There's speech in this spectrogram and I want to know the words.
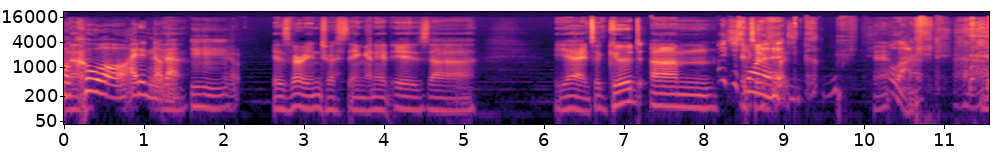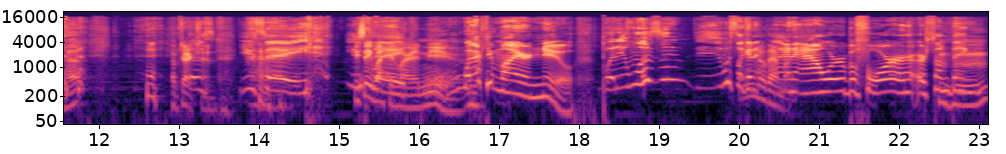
Oh, Yeah, no. cool! I didn't know that. Mm-hmm. Yeah. It was very interesting, and it is. uh Yeah, it's a good. um I just want to. yeah. Hold on. Objection. You say. You say Wackenmeyer knew. Wackenmeyer knew, but it wasn't. It was like an, an hour before or something.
